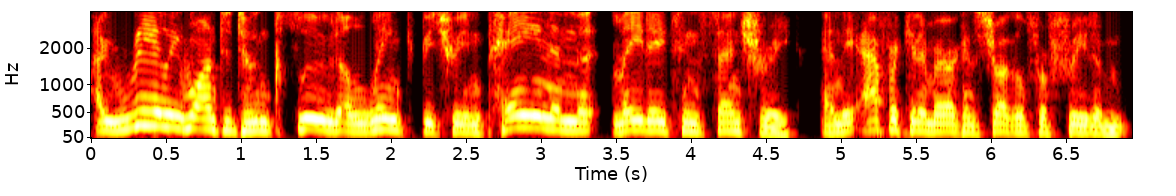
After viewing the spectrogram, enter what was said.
I really wanted to include a link between Paine in the late 18th century and the African American struggle for freedom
